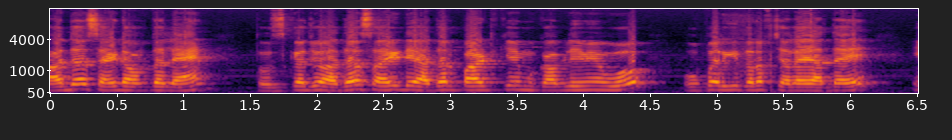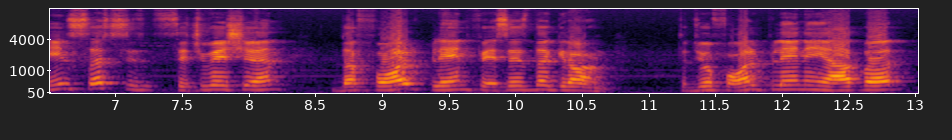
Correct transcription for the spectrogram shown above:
other side of the land तो उसका जो अदर साइड है अदर पार्ट के मुकाबले में वो ऊपर की तरफ़ चला जाता है। In such situation the fault plane faces the ground तो जो फॉल्ट प्लेन है यहाँ पर,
